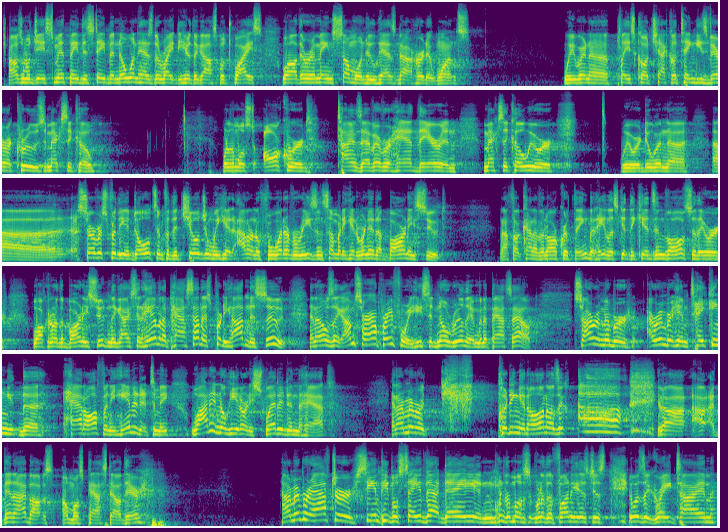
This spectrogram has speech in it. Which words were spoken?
Oswald J. Smith made the statement no one has the right to hear the gospel twice, while there remains someone who has not heard it once. We were in a place called Chacaltianguis, Veracruz, Mexico. One of the most awkward times I've ever had there in Mexico. We were we were doing a, a, service for the adults and for the children. We had, I don't know, for whatever reason, somebody had rented a Barney suit. And I thought kind of an awkward thing, but hey, let's get the kids involved. So they were walking around the Barney suit, and the guy said, Hey, I'm going to pass out. It's pretty hot in this suit. And I was like, I'm sorry, I'll pray for you. He said, No, really, I'm going to pass out. So I remember, I remember him taking the hat off and he handed it to me. Well, I didn't know he had already sweated in the hat. And I remember putting it on. I was like, ah, you know, I, then I about almost passed out there. I remember after seeing people saved that day, and one of the most, one of the funniest, just it was a great time.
